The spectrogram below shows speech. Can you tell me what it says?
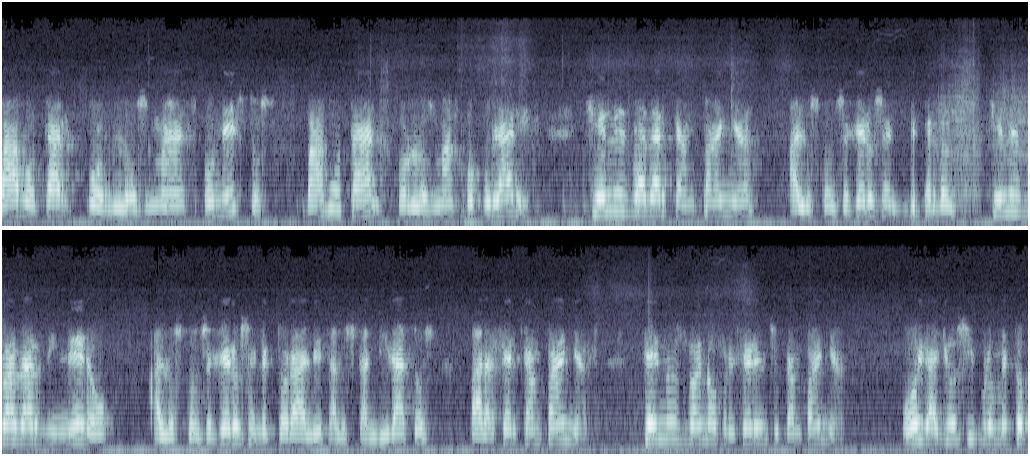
va a votar por los más honestos? Va a votar por los más populares. ¿Quién les va a dar campaña a los consejeros, perdón, quién les va a dar dinero a los consejeros electorales, a los candidatos, para hacer campañas? ¿Qué nos van a ofrecer en su campaña? Oiga, yo sí prometo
